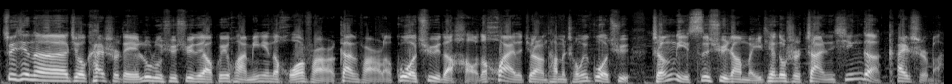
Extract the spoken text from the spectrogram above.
最近呢，就开始得陆陆续续的要规划明年的活法干法了。过去的好的坏的，就让他们成为过去，整理思绪，让每一天都是崭新的开始吧。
